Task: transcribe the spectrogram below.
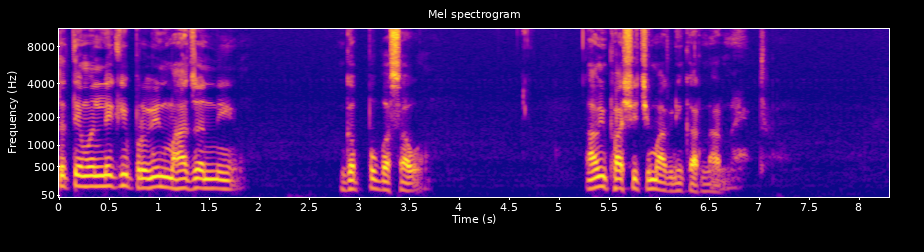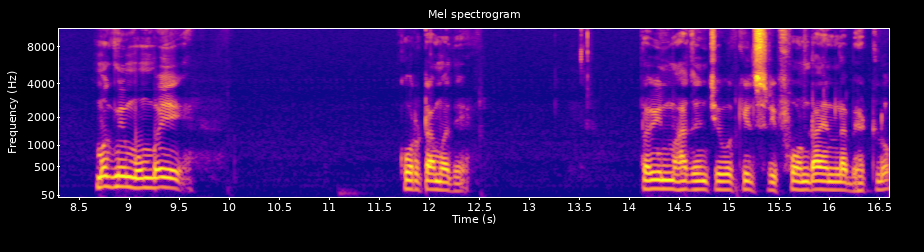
तर ते म्हणले की प्रवीण महाजननी गप्प बसावं. आम्ही फाशीची मागणी करणार नाहीत. मग मी मुंबई कोर्टामध्ये प्रवीण महाजनचे वकील श्री फोंडा यांना भेटलो.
